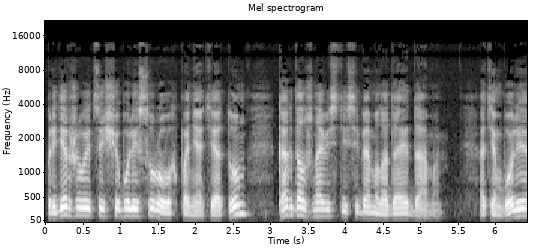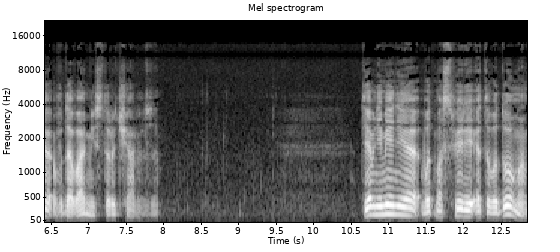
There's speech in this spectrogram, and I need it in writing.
придерживается еще более суровых понятий о том, как должна вести себя молодая дама, а тем более вдова мистера Чарльза. Тем не менее, в атмосфере этого дома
